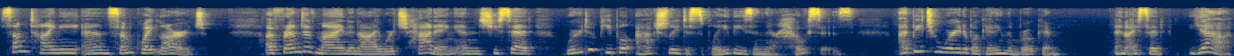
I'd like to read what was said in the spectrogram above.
some tiny and some quite large. A friend of mine and I were chatting, and she said, Where do people actually display these in their houses? I'd be too worried about getting them broken. And I said, Yeah,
